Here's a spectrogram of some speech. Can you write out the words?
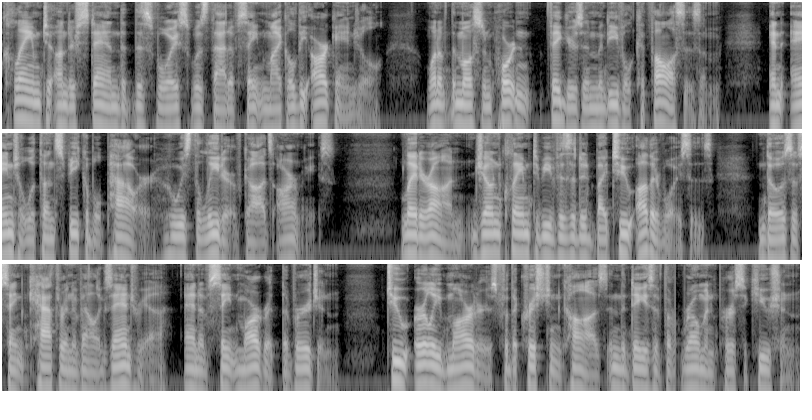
claimed to understand that this voice was that of St. Michael the Archangel, one of the most important figures in medieval Catholicism, an angel with unspeakable power who is the leader of God's armies. Later on, Joan claimed to be visited by two other voices, those of St. Catherine of Alexandria and of St. Margaret the Virgin, two early martyrs for the Christian cause in the days of the Roman persecution.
